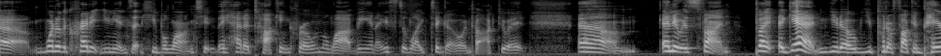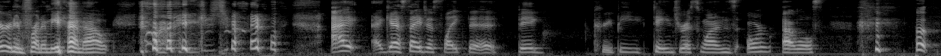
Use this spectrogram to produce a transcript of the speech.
um one of the credit unions that he belonged to, they had a talking crow in the lobby and I used to like to go and talk to it. Um and it was fun. But again, you know, you put a fucking parrot in front of me and I'm out. like, I I guess I just like the big creepy dangerous ones or owls. But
